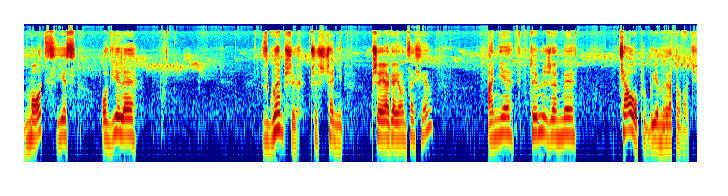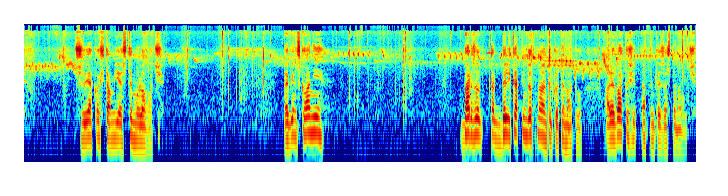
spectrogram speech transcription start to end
moc jest o wiele z głębszych przestrzeni przejawiająca się, a nie w tym, że my ciało próbujemy ratować, czy jakoś tam je stymulować. Tak więc, kochani, bardzo tak delikatnie dotknąłem tylko tematu, ale warto się nad tym też zastanowić.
